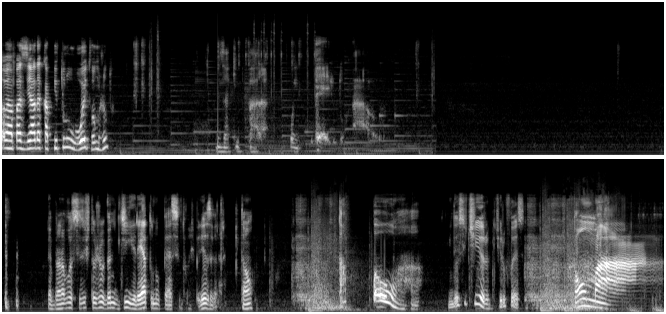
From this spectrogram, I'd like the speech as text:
Salve rapaziada, capítulo 8, vamos junto? Vamos aqui para o Império do Mal. Lembrando a vocês, estou jogando direto no PS2, beleza galera? Então... Tá porra! Me deu esse tiro, que tiro foi esse? Toma!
